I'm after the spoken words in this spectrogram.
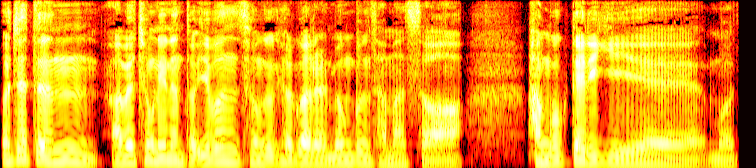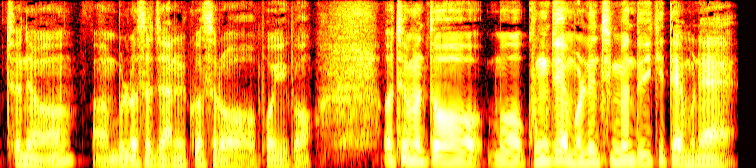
어쨌든 아베 총리는 또 이번 선거 결과를 명분 삼아서 한국 때리기에 뭐 전혀 어, 물러서지 않을 것으로 보이고 어쩌면 또 뭐 궁지에 몰린 측면도 있기 때문에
